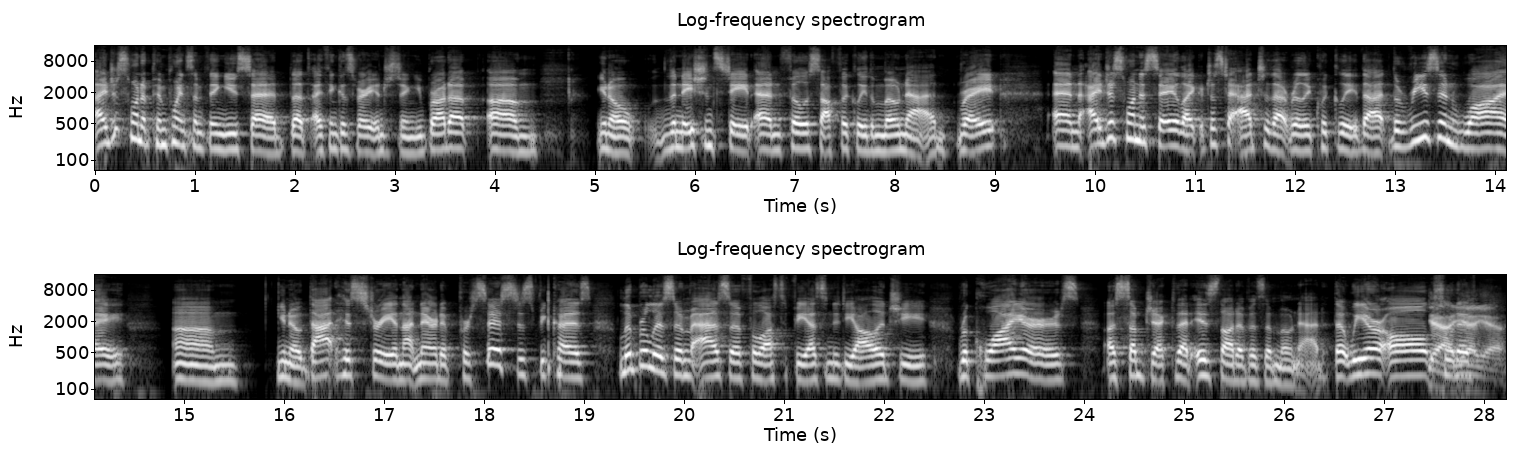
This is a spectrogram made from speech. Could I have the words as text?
I just want to pinpoint something you said that I think is very interesting. You brought up, um, you know, the nation state and philosophically the monad, right? And I just want to say, like, just to add to that really quickly, that the reason why um, you know that history and that narrative persists is because liberalism as a philosophy as an ideology requires a subject that is thought of as a monad that we are all Yeah, sort yeah, of yeah.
